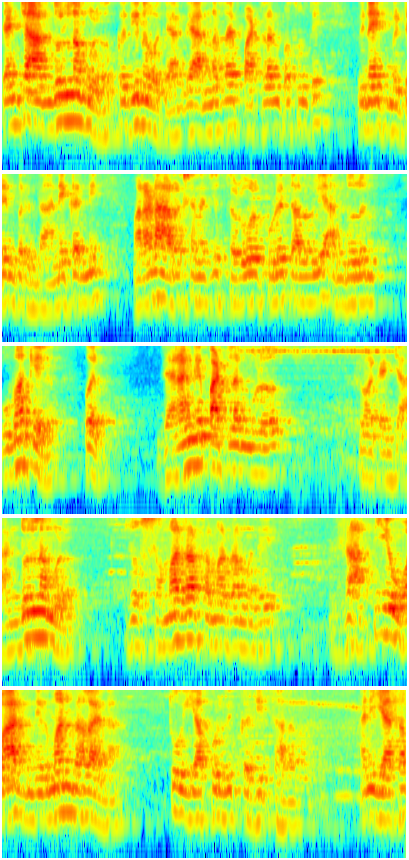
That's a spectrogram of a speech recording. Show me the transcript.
त्यांच्या आंदोलनामुळं कधी नव्हते. अगदी अण्णासाहेब पाटलांपासून ते विनायक मेटेंपर्यंत अनेकांनी मराठा आरक्षणाची चळवळ पुढे चालवली आंदोलन उभा केलं. पण जरांगे पाटलांमुळं किंवा त्यांच्या आंदोलनामुळं जो समाजा समाजामध्ये जातीय वाद निर्माण झाला आहे ना तो यापूर्वी कधीच झाला नव्हता. आणि याचा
